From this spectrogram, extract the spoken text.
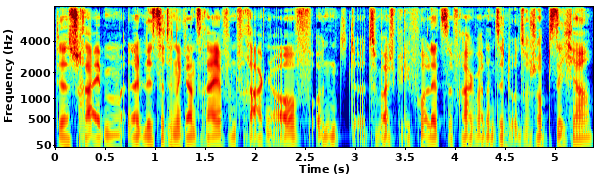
das Schreiben äh, listete eine ganze Reihe von Fragen auf und äh, zum Beispiel die vorletzte Frage war, dann sind unsere Jobs sicher?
